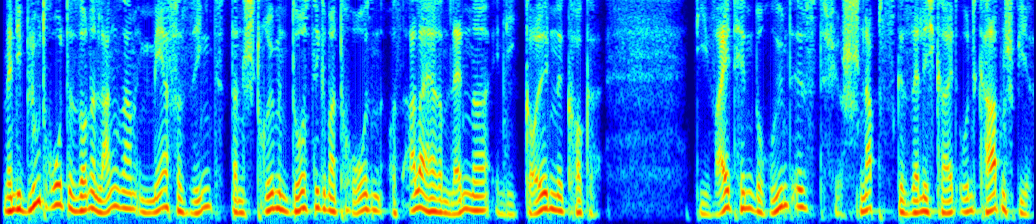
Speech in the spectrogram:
Wenn die blutrote Sonne langsam im Meer versinkt, dann strömen durstige Matrosen aus aller Herren Länder in die goldene Kocke, die weithin berühmt ist für Schnaps, Geselligkeit und Kartenspiel.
